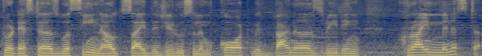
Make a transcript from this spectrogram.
Protesters were seen outside the Jerusalem court with banners reading Crime Minister.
